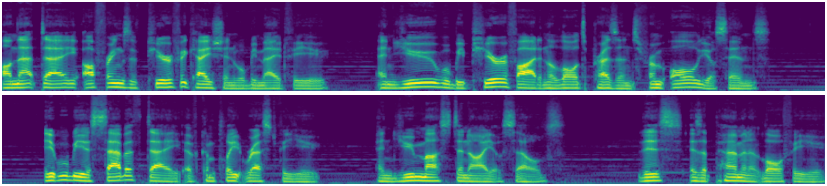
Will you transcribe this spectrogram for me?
On that day, offerings of purification will be made for you and you will be purified in the Lord's presence from all your sins. It will be a Sabbath day of complete rest for you, and you must deny yourselves. This is a permanent law for you.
